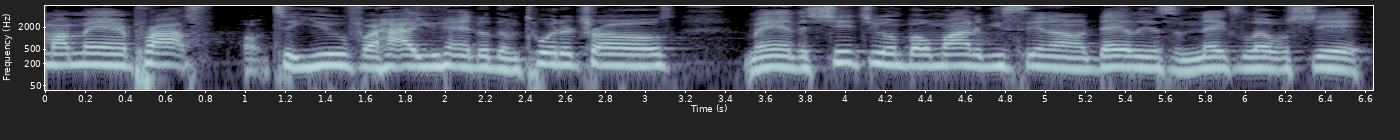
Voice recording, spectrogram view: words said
my man, props to you for how you handle them Twitter trolls. Man, the shit you and Bomani be seeing on daily is some next level shit.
